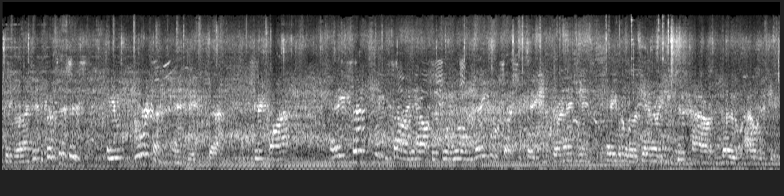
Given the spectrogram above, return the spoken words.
particular engine because this is a Griffon engine, uh, Spitfire. And he certainly designed after sort of Royal Naval specification for an engine capable of generating good power at low altitude.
